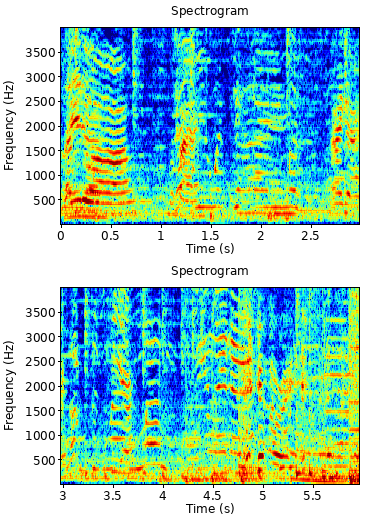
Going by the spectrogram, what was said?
Love you all. Bye bye. Guys. Here. See you later. all right.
